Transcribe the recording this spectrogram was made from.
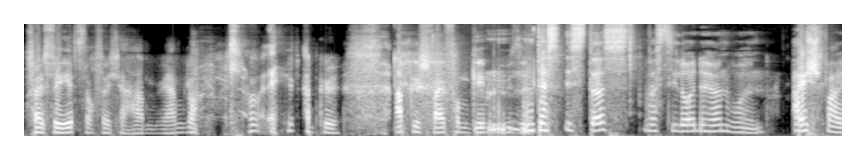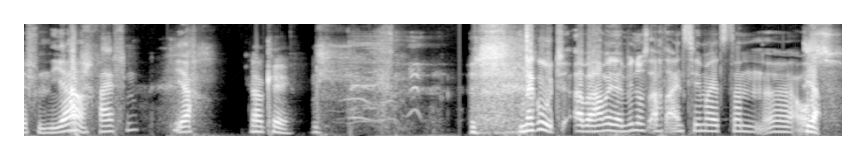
Falls wir jetzt noch welche haben. Wir haben, glaube ich, mittlerweile echt abge, abgeschweift vom Gemüse. Das ist das, was die Leute hören wollen. Echt? Abschweifen, ja. Abschweifen? ja. Okay. Na gut, aber haben wir den Windows 8.1 Thema jetzt dann äh, aus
